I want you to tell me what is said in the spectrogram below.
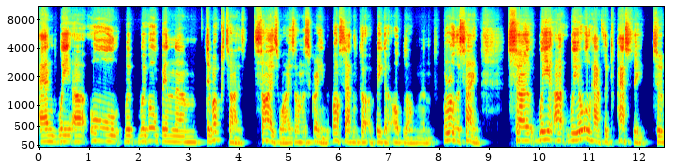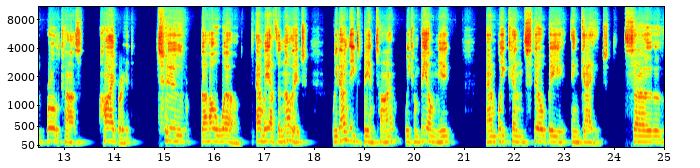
and we are all we've, we've all been um, democratized size wise on the screen. The boss hadn't got a bigger oblong, and we're all the same. So we are we all have the capacity to broadcast hybrid to the whole world, and we have the knowledge. We don't need to be in time. We can be on mute, and we can still be engaged. So,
